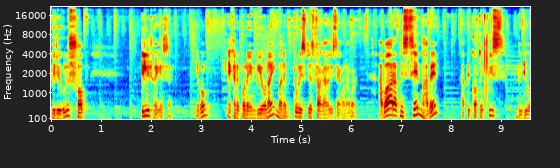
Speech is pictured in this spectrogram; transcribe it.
ভিডিওগুলো সব ডিলিট হয়ে গেছে। এবং এখানে কোনো এমবিও নাই মানে পুরো স্পেস ফাঁকা হয়ে গেছে এখন আবার। আবার আপনি সেমভাবে আপনি কত পিস ভিডিও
